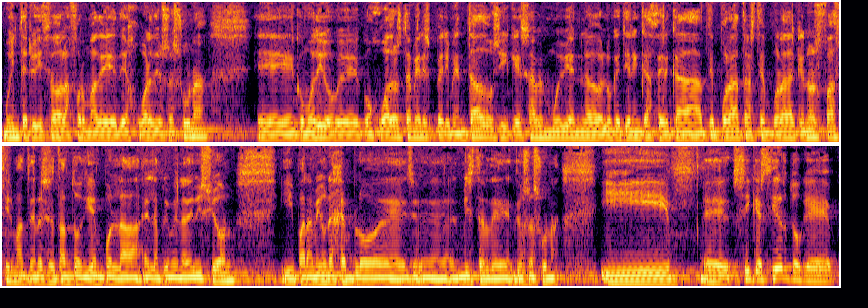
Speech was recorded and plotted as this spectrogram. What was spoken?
muy interiorizado la forma de, jugar de Osasuna. Eh, como digo, eh, con jugadores también experimentados y que saben muy bien lo, lo, que tienen que hacer cada temporada tras temporada, que no es fácil mantenerse tanto tiempo en la, primera división. Y para mí un ejemplo, el míster de, Osasuna. Y sí que es cierto que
